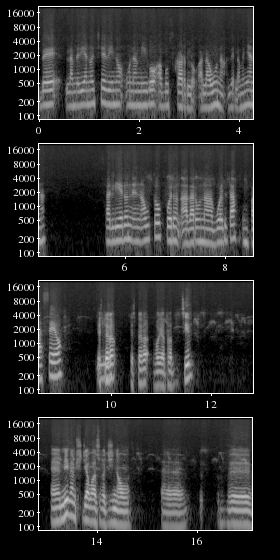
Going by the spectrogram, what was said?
de la medianoche vino un amigo a buscarlo a la una de la mañana. Salieron en auto, fueron a dar una vuelta, un paseo. i- Espera, espera, voy a traducir. E, Miriam siedziała z rodziną e, w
